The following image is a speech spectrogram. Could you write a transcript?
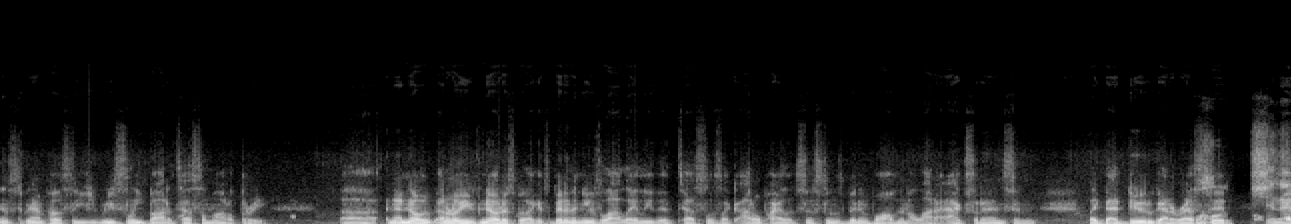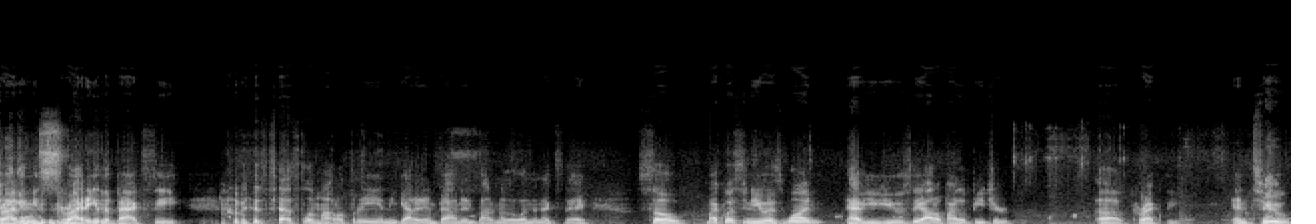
Instagram post that you recently bought a Tesla Model 3. Uh, and I know I don't know if you've noticed, but like it's been in the news a lot lately that Tesla's like autopilot system's been involved in a lot of accidents and like that dude who got arrested driving riding in the back seat of his Tesla Model 3 and he got it impounded and bought another one the next day. So my question to you is one, have you used the autopilot feature uh, correctly? And two,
